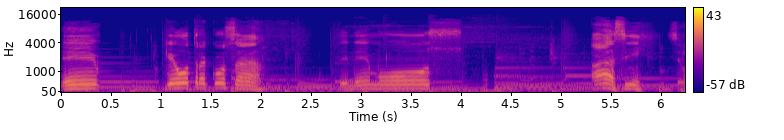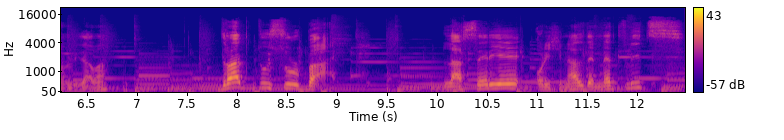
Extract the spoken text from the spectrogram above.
Eh, ¿Qué otra cosa? Tenemos... Ah, sí, se me olvidaba. Drive to Survive, la serie original de Netflix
